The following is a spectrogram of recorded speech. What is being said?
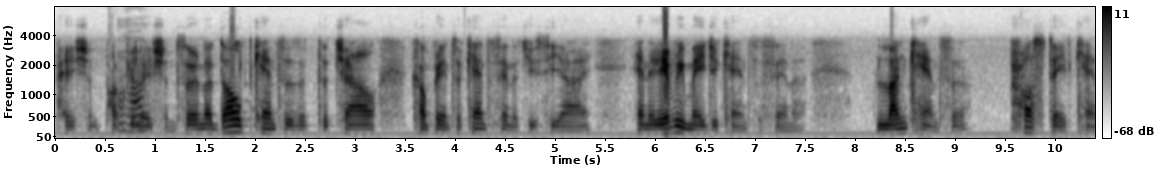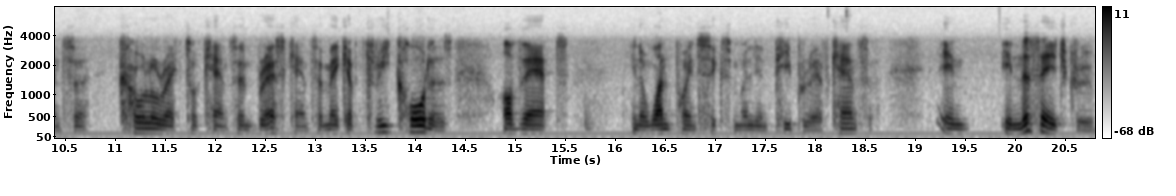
patient uh-huh. population. Uh-huh. So, in adult cancers at the Chao Comprehensive Cancer Center at UCI and at every major cancer center, lung cancer, prostate cancer, colorectal cancer, and breast cancer make up three quarters of that, you know, 1.6 million people who have cancer. in in this age group,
